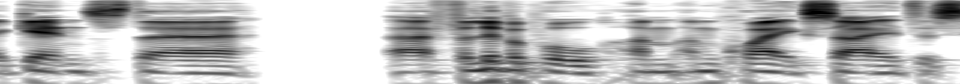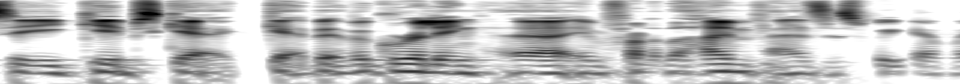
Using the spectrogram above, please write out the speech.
against uh, uh, for Liverpool. I'm I'm quite excited to see Gibbs get get a bit of a grilling uh, in front of the home fans this weekend.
